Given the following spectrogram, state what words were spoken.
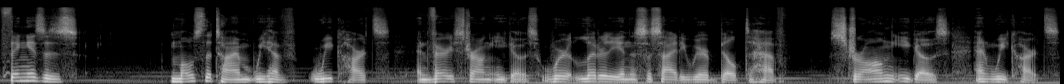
Thing is is most of the time we have weak hearts and very strong egos. We're literally in the society we are built to have strong egos and weak hearts.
